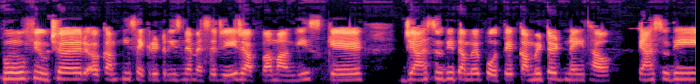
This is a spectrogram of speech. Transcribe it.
હું ફ્યુચર કંપની સેક્રેટરીઝને મેસેજ એ જ આપવા માંગીશ કે જ્યાં સુધી તમે પોતે કમિટેડ નહીં થાઓ ત્યાં સુધી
